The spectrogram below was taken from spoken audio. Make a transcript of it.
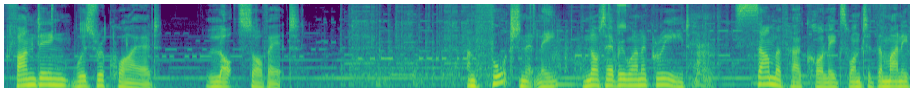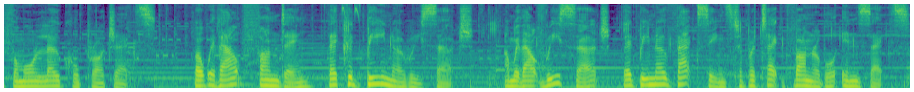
funding was required. Lots of it. Unfortunately, not everyone agreed. Some of her colleagues wanted the money for more local projects. But without funding, there could be no research. And without research, there'd be no vaccines to protect vulnerable insects.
